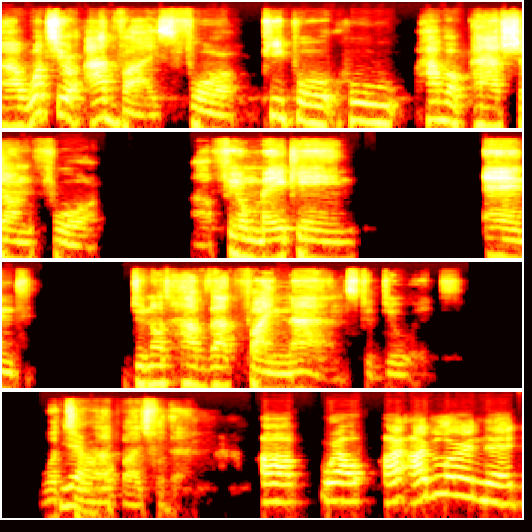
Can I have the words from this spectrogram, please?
uh, what's your advice for people who have a passion for uh, filmmaking and do not have that finance to do it? What's your advice for them? Uh, well, I, I've learned that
